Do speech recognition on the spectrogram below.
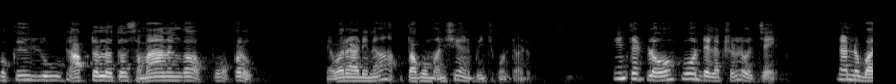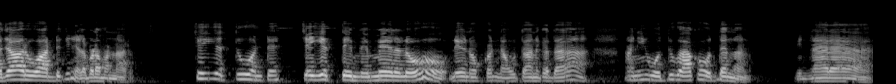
వకీళ్ళు డాక్టర్లతో సమానంగా పోకరు. ఎవరాడినా తగు మనిషి అనిపించుకుంటాడు. ఇంతట్లో బోర్డు ఎలక్షన్లు వచ్చాయి. నన్ను బజారు వార్డుకి నిలబడమన్నారు. చెయ్యెత్తు అంటే చెయ్యెత్తే మెమ్మేలలో నేను ఒక్కడిని అవుతాను కదా అని వద్దుగాక వద్దన్నాను. విన్నారా?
